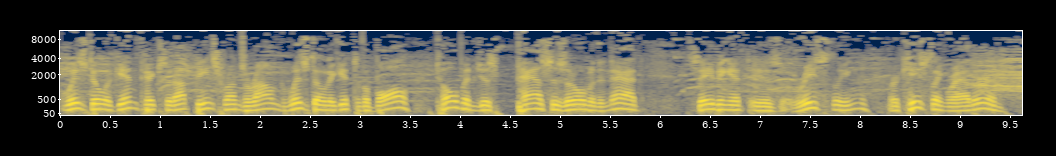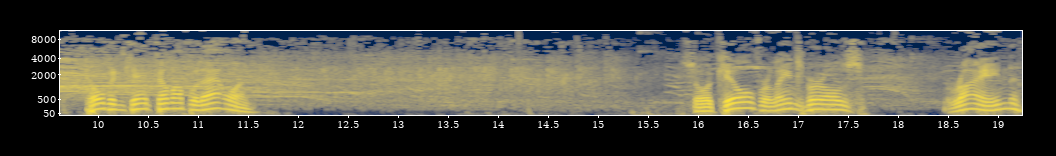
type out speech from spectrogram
Wisdo again picks it up. Dienst runs around Wisdo to get to the ball. Tobin just passes it over the net. Saving it is Riesling, or Kiesling rather, and Tobin can't come up with that one. So a kill for Lanesboro's Ryan.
